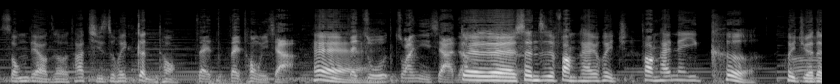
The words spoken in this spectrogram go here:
松掉之后，它其实会更痛，再再痛一下，嘿，再钻钻一下，对对对，甚至放开会放开那一刻会觉得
